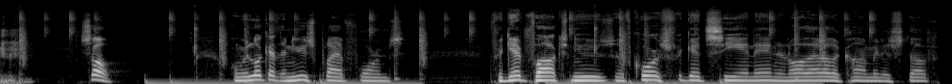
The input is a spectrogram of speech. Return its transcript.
so, when we look at the news platforms, forget Fox News, of course, forget CNN and all that other communist stuff.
